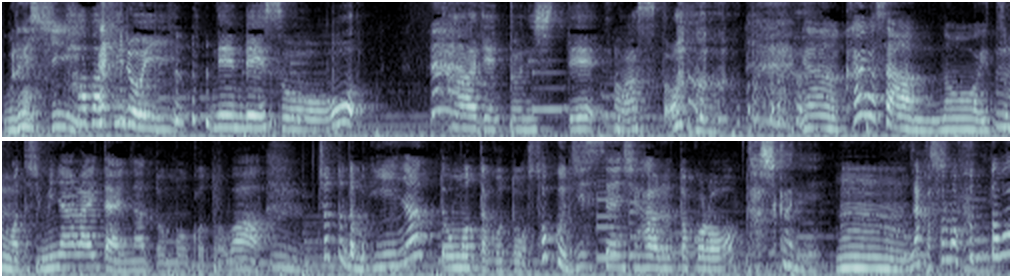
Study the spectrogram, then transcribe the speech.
嬉しい。幅広い年齢層をターゲットにしてますと、いやかよさんのいつも私見習いたいなと思うことは、ちょっとでもいいなって思ったことを即実践しはるところ。確かに、うん。なんかそのフットワ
